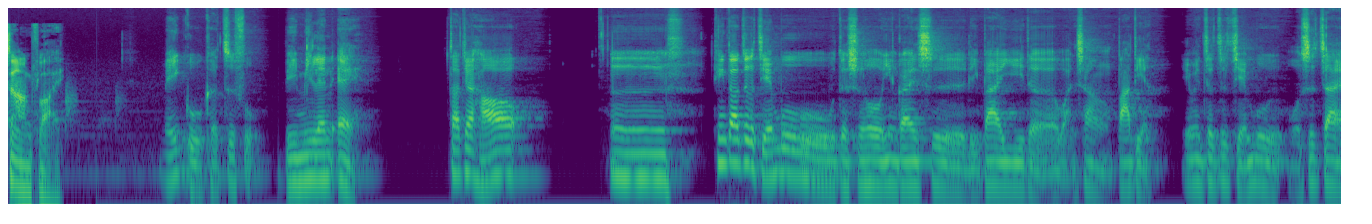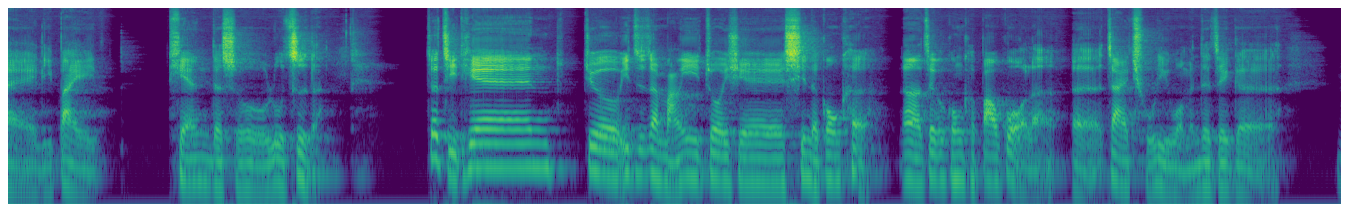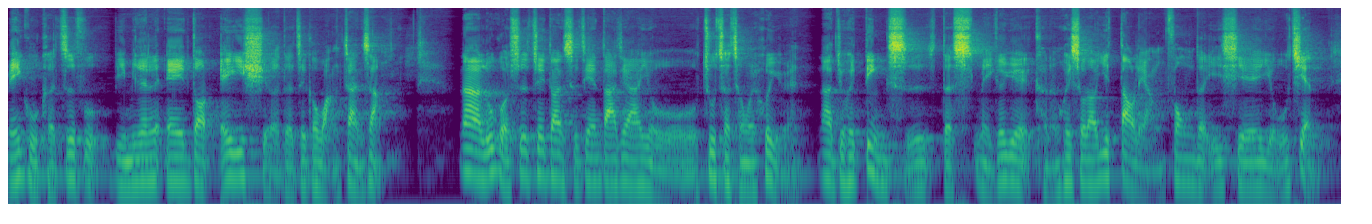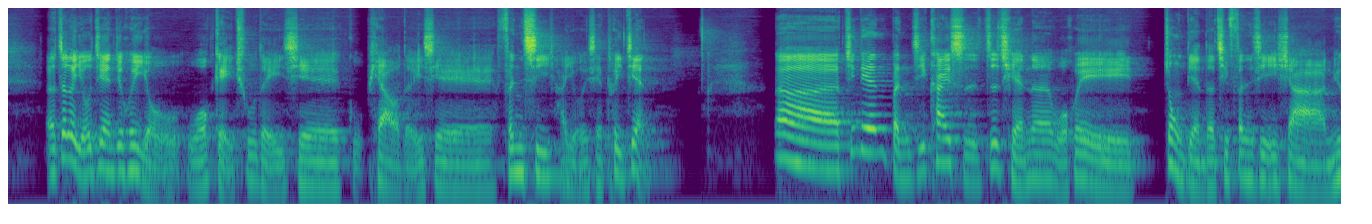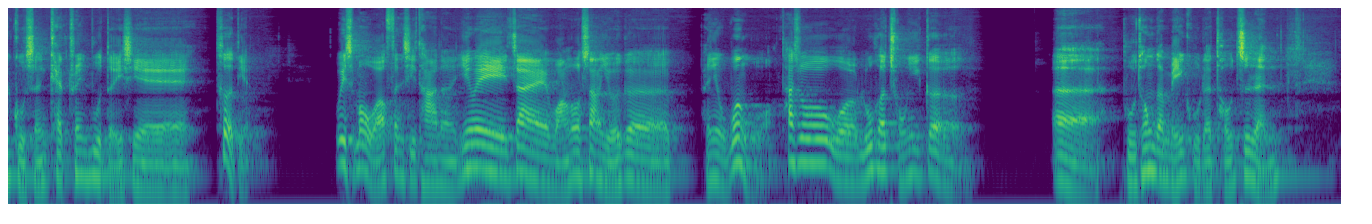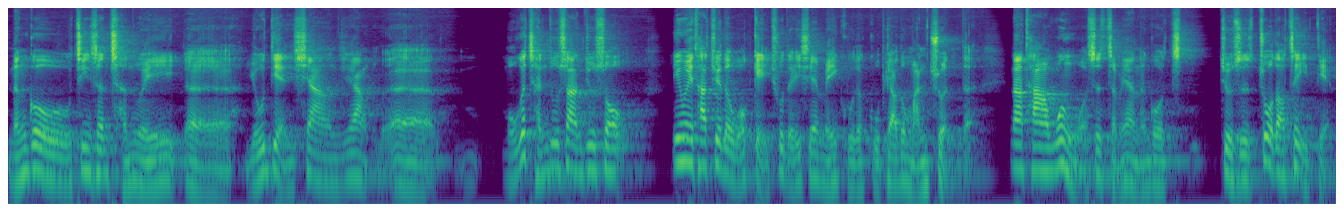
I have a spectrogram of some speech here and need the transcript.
Soundfly，美股可致富，Be Millionaire。大家好，嗯，听到这个节目的时候，应该是礼拜一的晚上八点，因为这支节目我是在礼拜天的时候录制的。这几天就一直在忙于做一些新的功课，那这个功课包括了，呃，在处理我们的这个。美股可支付 b m i l l i o n a dot asia 的这个网站上，那如果是这段时间大家有注册成为会员，那就会定时的每个月可能会收到一到两封的一些邮件，而这个邮件就会有我给出的一些股票的一些分析，还有一些推荐。那今天本集开始之前呢，我会重点的去分析一下女股神 Catherine Wood 的一些特点。为什么我要分析它呢？因为在网络上有一个朋友问我，他说我如何从一个呃普通的美股的投资人，能够晋升成为呃有点像这样呃某个程度上，就说，因为他觉得我给出的一些美股的股票都蛮准的，那他问我是怎么样能够就是做到这一点。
